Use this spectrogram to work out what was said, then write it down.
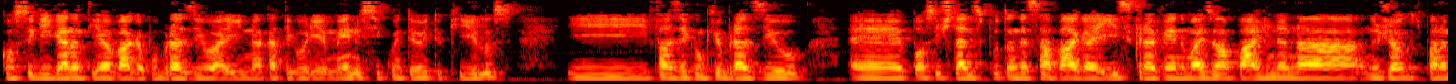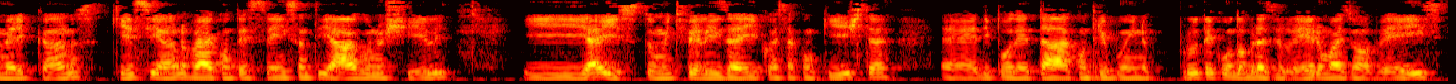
Consegui garantir a vaga para o Brasil aí na categoria menos 58 quilos e fazer com que o Brasil é, possa estar disputando essa vaga aí, escrevendo mais uma página na, nos Jogos Pan-Americanos, que esse ano vai acontecer em Santiago, no Chile. E é isso, estou muito feliz aí com essa conquista, é, de poder estar tá contribuindo para o taekwondo brasileiro mais uma vez.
